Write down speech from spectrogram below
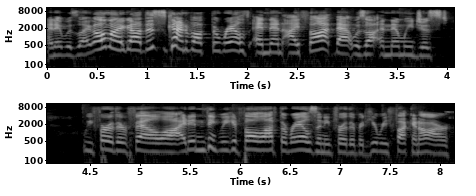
And it was like, oh my god, this is kind of off the rails. And then I thought that was, and then we just, we further fell. Uh, I didn't think we could fall off the rails any further, but here we fucking are.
